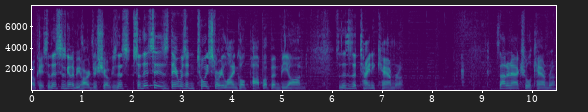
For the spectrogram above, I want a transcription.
Okay, so this is going to be hard to show because this. So this is there was a Toy Story line called Pop Up and Beyond. So this is a tiny camera. It's not an actual camera,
